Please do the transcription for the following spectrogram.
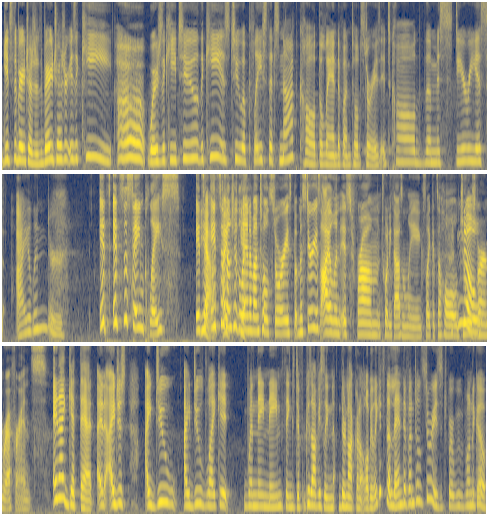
Gets the buried treasure. The buried treasure is a key. Where's the key to? The key is to a place that's not called the Land of Untold Stories. It's called the Mysterious Island, or It's it's the same place. It's Yeah, it's I- essentially the yeah. land of untold stories, but Mysterious Island is from Twenty Thousand Leagues. Like it's a whole Jules No. Verne reference. and I get that, and I just I do I do like it when they name things different because obviously they're not gonna all be like it's the land of untold stories. It's where we would want to go.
